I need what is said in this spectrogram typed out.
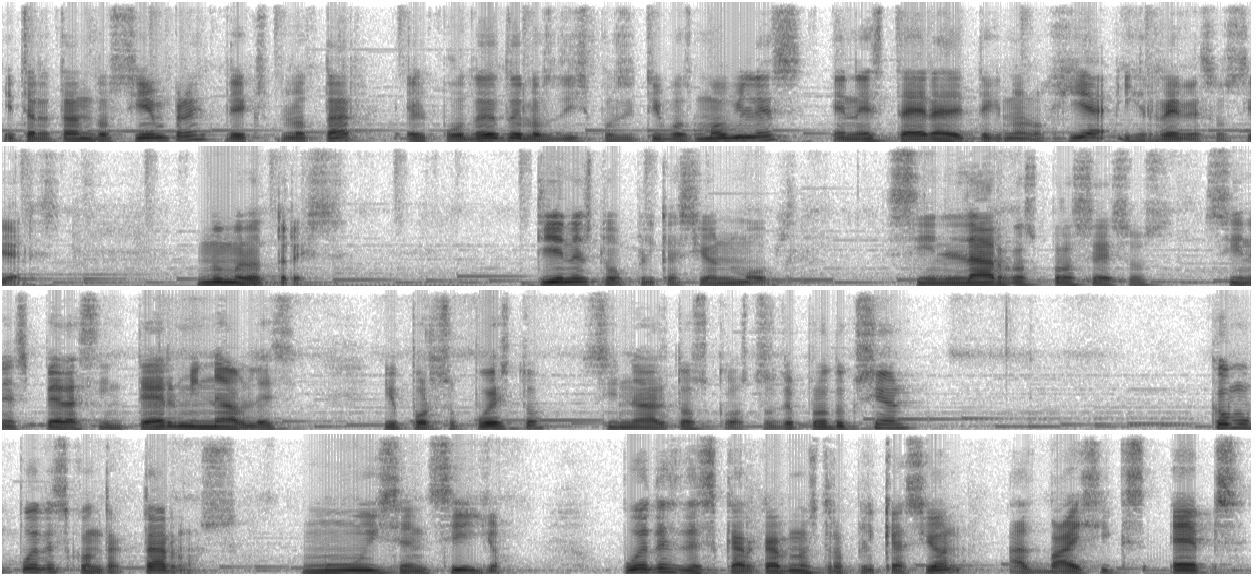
y tratando siempre de explotar el poder de los dispositivos móviles en esta era de tecnología y redes sociales. Número 3. Tienes tu aplicación móvil, sin largos procesos, sin esperas interminables y por supuesto sin altos costos de producción. ¿Cómo puedes contactarnos? Muy sencillo. Puedes descargar nuestra aplicación Advisix Apps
